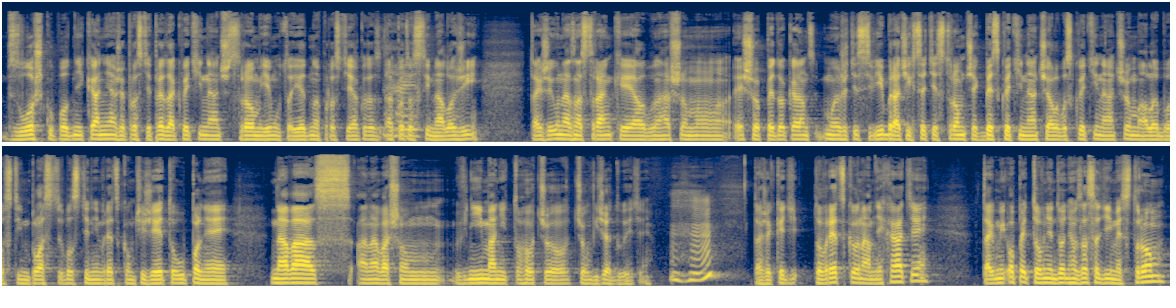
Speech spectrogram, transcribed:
zložku podnikania, že proste predá kvetináč, strom, je mu to jedno, proste ako to, ako to s tým naloží. Takže u nás na stránke alebo na našom e-shope dokonca môžete si vybrať, či chcete stromček bez kvetináča alebo s kvetináčom alebo s tým plastostenným vreckom. Čiže je to úplne na vás a na vašom vnímaní toho, čo, čo vyžadujete. Uh-huh. Takže keď to vrecko nám necháte, tak my opätovne do neho zasadíme strom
